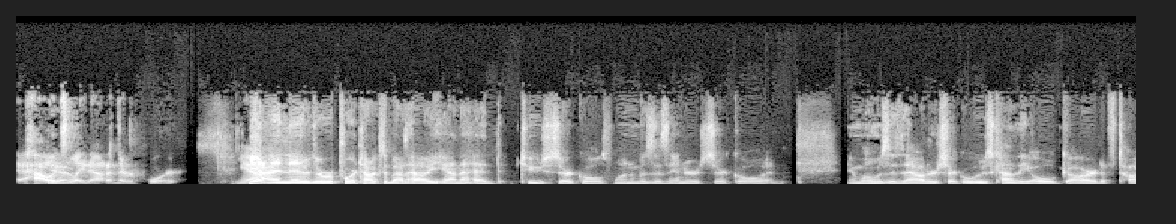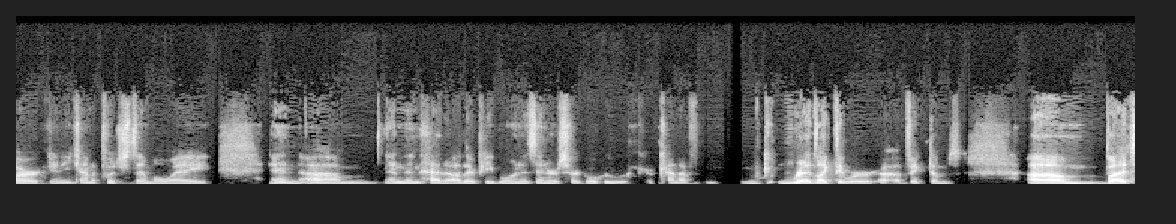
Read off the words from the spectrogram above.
how it's Yeah. laid out in the report yeah, and the, the report talks about how he kind of had two circles. One was his inner circle, and and one was his outer circle, who was kind of the old guard of TARC, and he kind of pushed them away, and um and then had other people in his inner circle who were kind of read like they were uh, victims. Um, but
